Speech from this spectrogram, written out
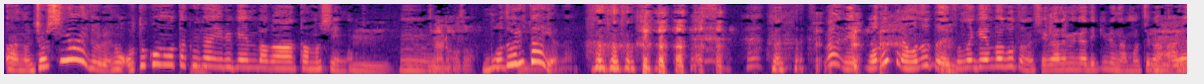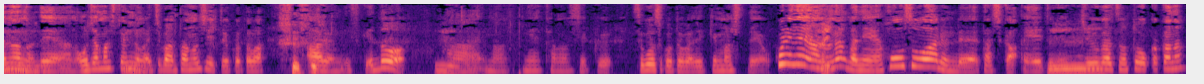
あの、女子アイドルの男のオタクがいる現場が楽しいのう。ん。うん。なるほど。戻りたいよね。まあね、戻ったら戻ったで、うんその現場ごとのしがらみができるのはもちろんあれなので、うんあの、お邪魔してるのが一番楽しいということはあるんですけど、うんはい。まあね、楽しく過ごすことができましたよ。これね、あの、はいなんかね、放送あるんで、確か、えっ、とね、うん10月の10日かな。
